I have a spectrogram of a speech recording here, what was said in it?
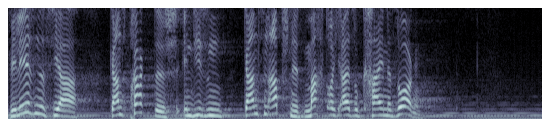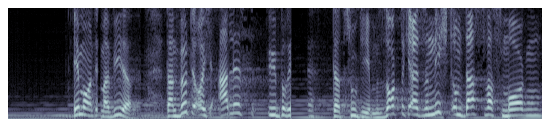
Wir lesen es ja Ganz praktisch in diesem ganzen Abschnitt, macht euch also keine Sorgen. Immer und immer wieder. Dann wird er euch alles Übrige dazugeben. Sorgt euch also nicht um das, was morgen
